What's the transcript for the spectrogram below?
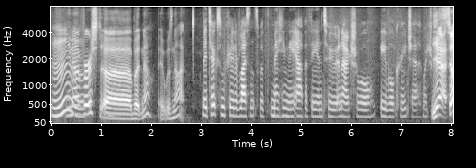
you Mm. know, at first, uh, but no, it was not. They took some creative license with making the apathy into an actual evil creature which was Yeah. so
